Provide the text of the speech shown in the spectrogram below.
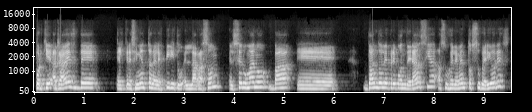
Porque a través de el crecimiento en el espíritu, en la razón, el ser humano va eh, dándole preponderancia a sus elementos superiores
